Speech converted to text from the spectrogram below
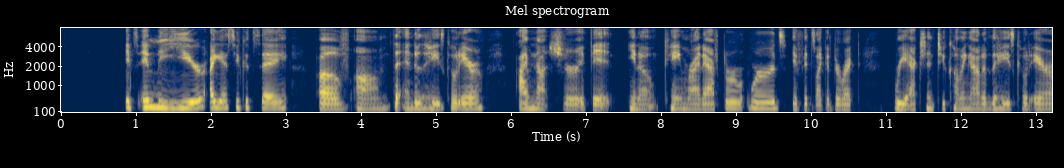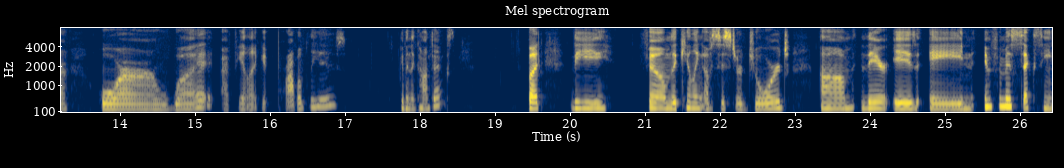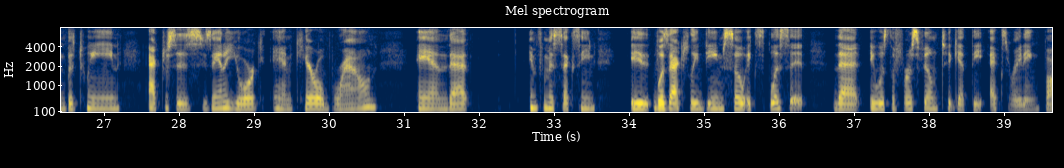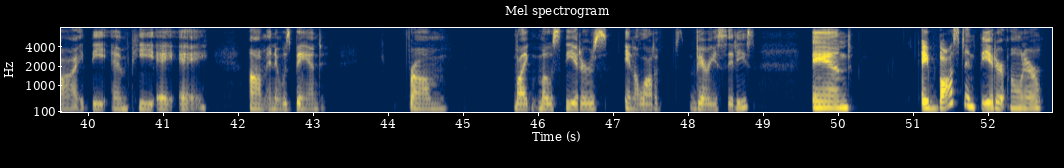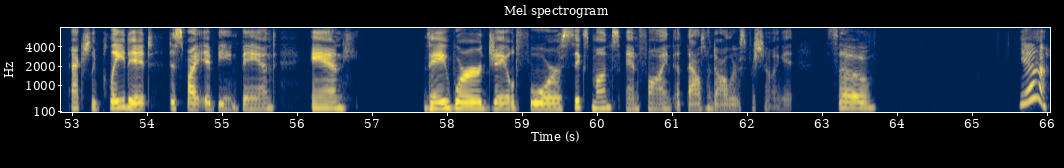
it's in the year, I guess you could say, of um, the end of the Hays Code era. I'm not sure if it, you know, came right afterwards, if it's like a direct reaction to coming out of the Hays Code era or what. I feel like it probably is, given the context. But the film, The Killing of Sister George, um, there is a, an infamous sex scene between actresses Susannah York and Coral Browne, and that infamous sex scene it was actually deemed so explicit that it was the first film to get the X rating by the MPAA, um, and it was banned from like most theaters in a lot of various cities. And a Boston theater owner actually played it despite it being banned, and they were jailed for six months and fined a thousand dollars for showing it. So, yeah,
